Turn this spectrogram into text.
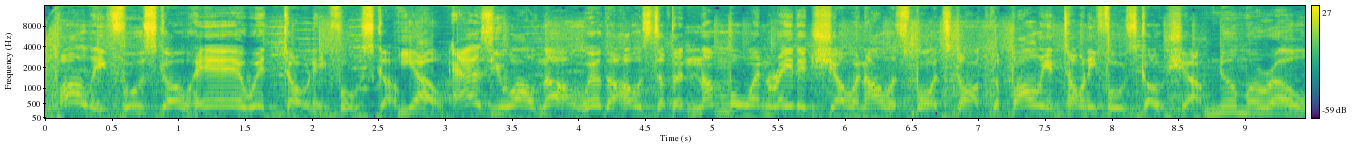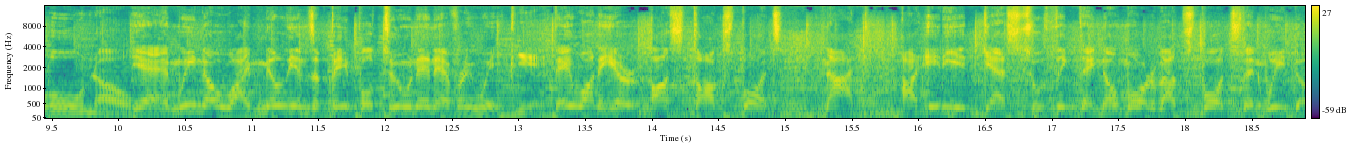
Paulie Fusco here with Tony Fusco. Yo. As you all know, we're the host of the number one rated show in all of sports talk, the Paulie and Tony Fusco Show. Numero uno. Yeah, and we know why millions of people tune in every week. Yeah. They want to hear us talk sports, not our idiot guests who think they know more about sports than we do.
